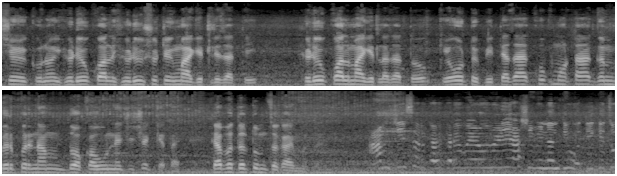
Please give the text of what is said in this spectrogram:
सेविकून व्हिडिओ कॉल व्हिडिओ शूटिंग मागितली जाते. व्हिडिओ कॉल मागितला जातो की ओ टी पी त्याचा खूप मोठा गंभीर परिणाम धोका होण्याची शक्यता आहे. त्याबद्दल तुमचं काय मत आहे? सरकारकडे वेळोवेळी अशी विनंती होती की जो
